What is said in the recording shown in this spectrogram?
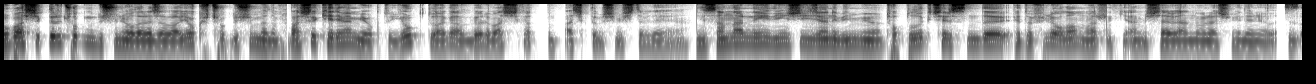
Bu başlıkları çok mu düşünüyorlar acaba? Yok çok düşünmedim. Başka kelimem yoktu. Yoktu aga böyle başlık attım. Açıklamışım işte bir de ya. İnsanlar neyi linçleyeceğini bilmiyor. Topluluk içerisinde pedofili olan var. Gelmişler benimle uğraşmayı deniyorlar. Siz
